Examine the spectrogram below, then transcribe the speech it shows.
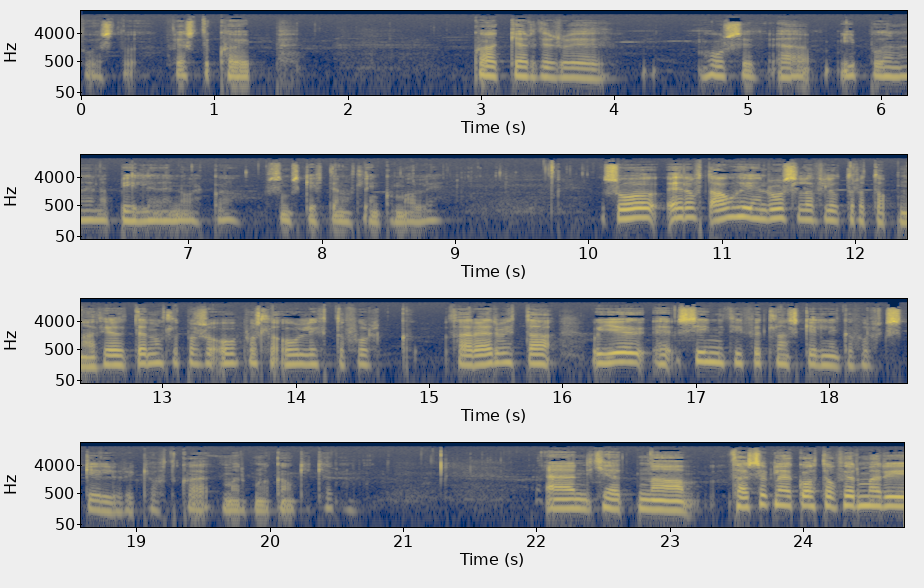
Þú veist, fyrstu kaup hvað gerðir við húsið eða íbúðuna þína, bílið þín og eitthvað sem skiptir náttúrulega engum máli. Svo er oft áhugin rosalega fljótur að dopna því að þetta er náttúrulega bara svo óbúslega ólíkt að fólk, það er erfitt að, og ég síni því fullan skilning að fólk skilur ekki oft hvað maður er búin að gangi í gegnum. En hérna, vegna er gott að fyrir maður í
